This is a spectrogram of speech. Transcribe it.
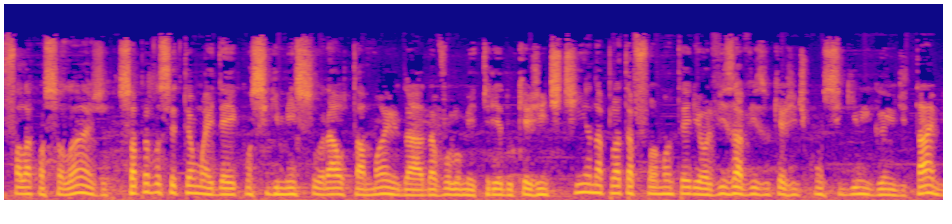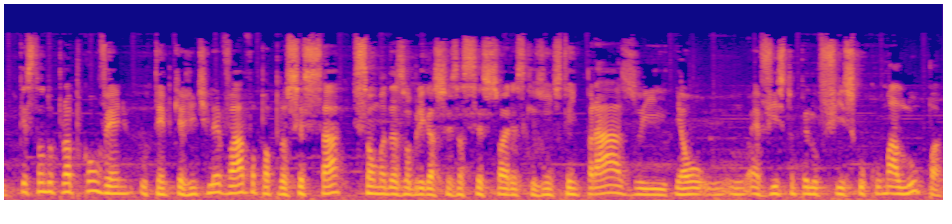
falar com a Solange, só para você ter uma ideia e conseguir mensurar o tamanho da, da volumetria do que a gente tinha na plataforma anterior, vis-a-vis -vis o que a gente conseguiu em ganho de time, questão do próprio convênio, o tempo que a gente levava para processar, são uma das obrigações acessórias que a gente tem prazo e é, o, é visto pelo fisco com uma lupa,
